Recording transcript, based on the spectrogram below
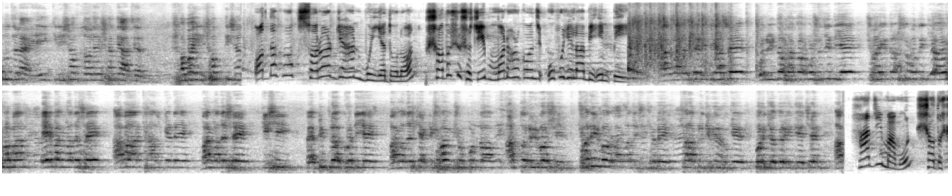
উপজেলায় এই কৃষক দলের সাথে আছেন সবাই শক্তিশালী। অধ্যাপক সরোয়ার জাহান বুইয়া দোলন, সদস্য সচিব মনোহরগঞ্জ উপজেলা বিএনপি। বাংলাদেশের ইতিহাসে উনিশ দফা কর্মসূচি দিয়ে শহীদ রাষ্ট্রপতি জিয়াউর রহমান এই বাংলাদেশে আবার খাল কেটে বাংলাদেশে কৃষি বিপ্লব ঘটিয়ে বাংলাদেশকে একটি স্বয়ংসম্পূর্ণ আত্মনির্ভরশীল স্বনির্ভর বাংলাদেশ হিসেবে সারা পৃথিবীর বুকে পরিচয় করিয়ে দিয়েছেন। হাজি মামুন সদস্য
